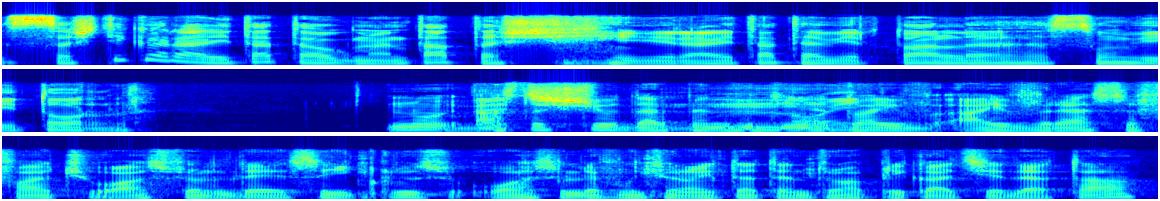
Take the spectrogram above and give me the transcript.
să știi că realitatea augmentată și realitatea virtuală sunt viitorul. Nu, deci, asta știu, dar pentru tine noi... tu ai, ai vrea să faci o astfel de, să incluzi o astfel de funcționalitate într-o aplicație de-a ta?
